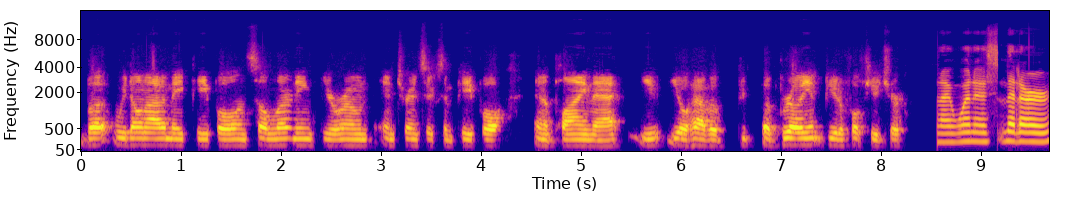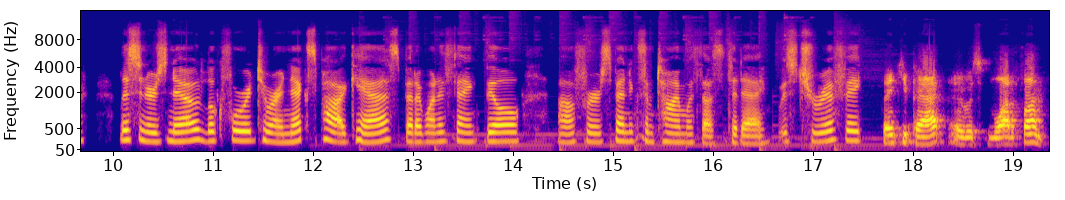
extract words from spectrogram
but we don't automate people. And so learning your own intrinsics and people and applying that, you, you'll have a, a brilliant, beautiful future. And I want to let our listeners know, look forward to our next podcast. But I want to thank Bill uh, for spending some time with us today. It was terrific. Thank you, Pat. It was a lot of fun.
